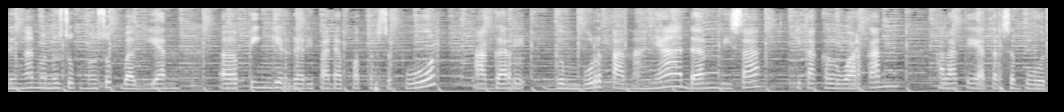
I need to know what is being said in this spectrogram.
dengan menusuk-nusuk bagian e, pinggir daripada pot tersebut agar gembur tanahnya dan bisa kita keluarkan calathea tersebut.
